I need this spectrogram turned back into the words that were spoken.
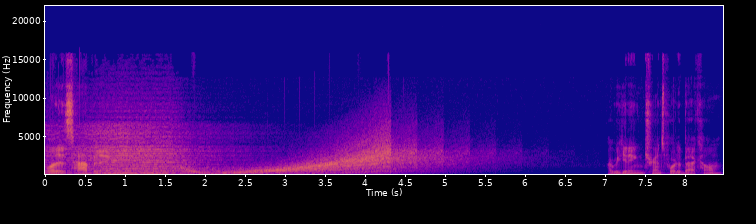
What is happening? Are we getting transported back home?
